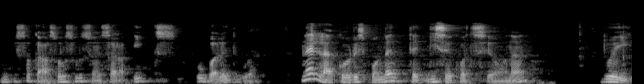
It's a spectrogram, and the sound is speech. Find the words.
In questo caso la soluzione sarà x uguale 2. Nella corrispondente disequazione 2x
